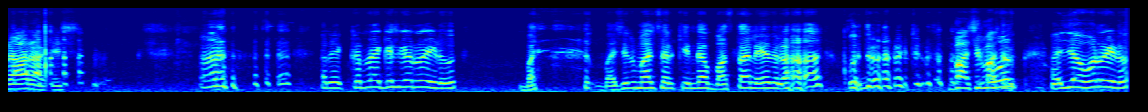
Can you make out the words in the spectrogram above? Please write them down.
రా రాకేష్. అరే ఎక్కడ రాకేష్ గారు రాయుడు బషీర్ మాస్టర్ కింద బస్తా లేదురా. కుదురా పెట్టాడు. బషీర్ మాస్టర్. అయ్యా ఓర్ రాయుడు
